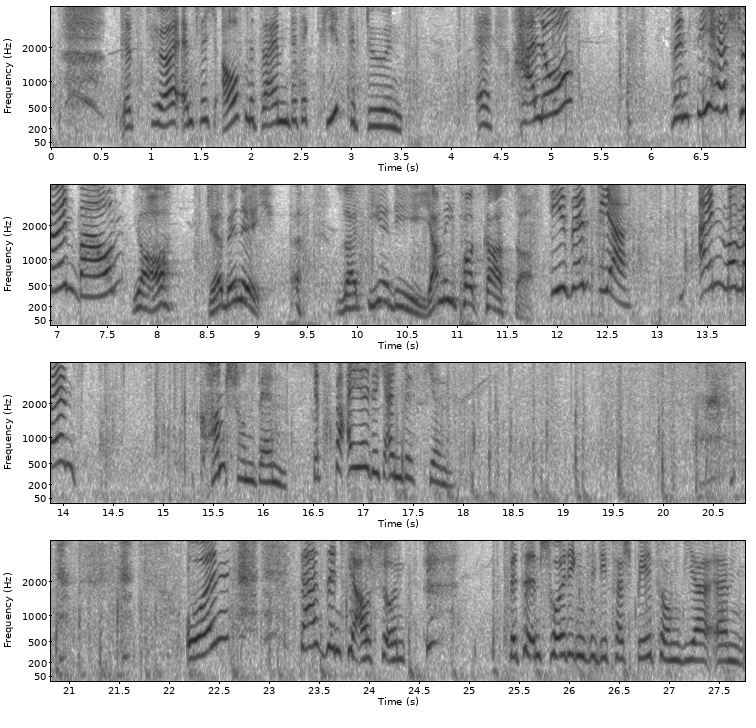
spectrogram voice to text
Jetzt hör endlich auf mit deinem Detektivgedöns. Äh, hallo? Sind Sie Herr Schönbaum? Ja, der bin ich. Seid ihr die Yummy-Podcaster? Die sind wir. Einen Moment. Komm schon, Ben. Jetzt beeil dich ein bisschen. Und da sind wir auch schon. Bitte entschuldigen Sie die Verspätung. Wir ähm,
